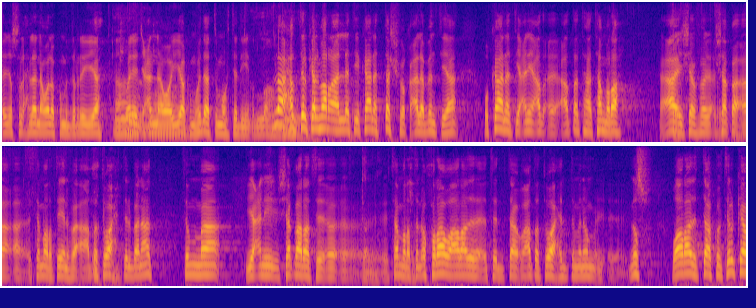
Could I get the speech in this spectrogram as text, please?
يصلح لنا ولكم الذرية وليجعلنا وإياكم هداة مهتدين. لاحظ تلك المرأة التي كانت تشفق على بنتها وكانت يعني أعطتها تمرة عايشة في شق تمرتين فأعطت واحد البنات ثم يعني شقرت تمرة. أخرى وأرادت وأعطت واحد منهم نصف وأرادت تأكل تلك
